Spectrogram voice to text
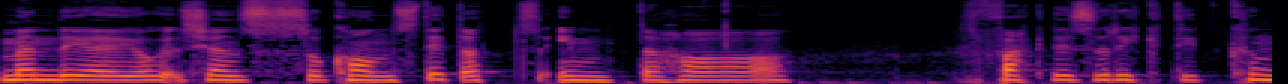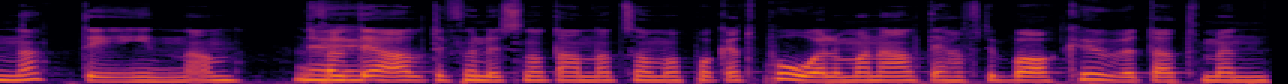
Men det är känns så konstigt att inte ha faktiskt riktigt kunnat det innan. För Nej. att det har alltid funnits något annat som har pockat på eller man har alltid haft i bakhuvudet att men,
